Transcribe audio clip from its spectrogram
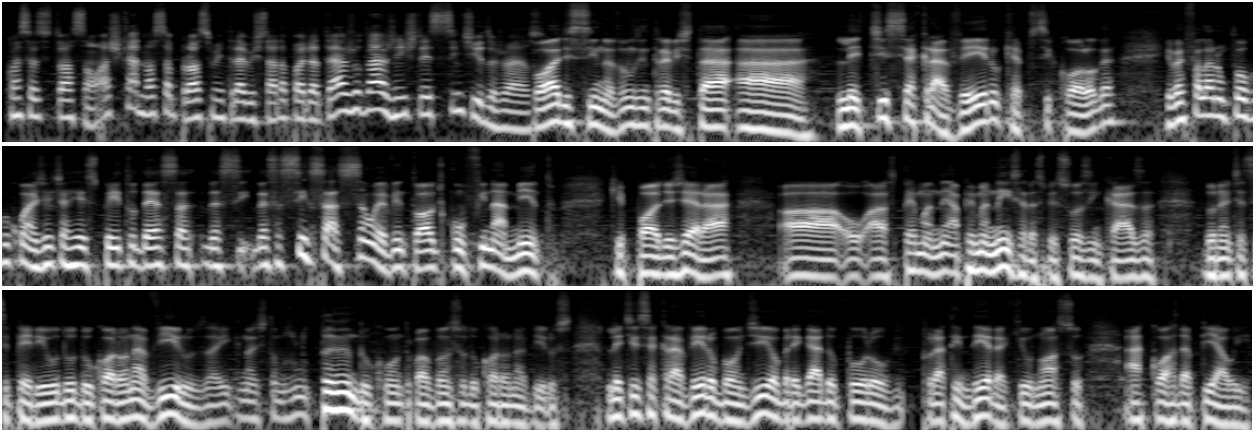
com essa situação. Acho que a nossa próxima entrevistada pode até ajudar a gente nesse sentido, Joel. Pode sim, nós vamos entrevistar a Letícia Craveiro, que é psicóloga, e vai falar um pouco com a gente a respeito dessa, dessa, dessa sensação eventual de confinamento que pode gerar a, a, permanência das pessoas em casa durante esse período do coronavírus, aí que nós estamos lutando contra o avanço do coronavírus. Letícia Craveiro, bom dia, obrigado por, por atender aqui o nosso Acorda Piauí.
